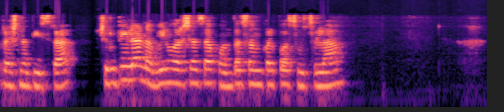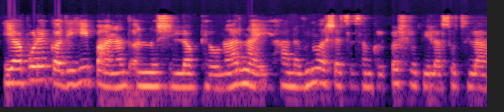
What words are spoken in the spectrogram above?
प्रश्न तिसरा. श्रुतीला नवीन वर्षाचा कोणता संकल्प सुचला? यापुढे कधीही पानात अन्न शिल्लक ठेवणार नाही हा नवीन वर्षाचा संकल्प श्रुतीला सुचला.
